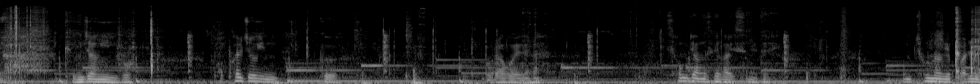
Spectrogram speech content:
야, 굉장히 이거 폭발적인 그 뭐라고 해야 되나 성장세가 있습니다. 엄청나게 빨리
